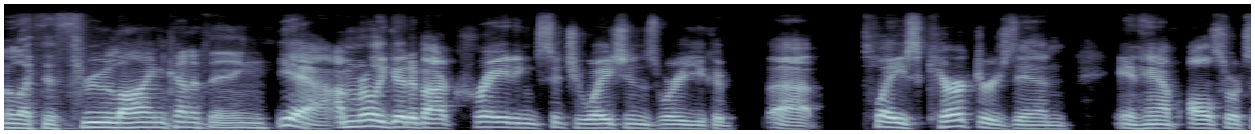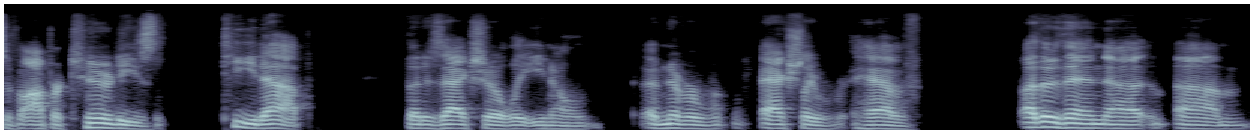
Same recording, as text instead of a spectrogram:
Like the through line kind of thing? Yeah i'm really good about creating situations where you could uh place characters in and have all sorts of opportunities teed up but is actually you know I've never actually have other than uh, um,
